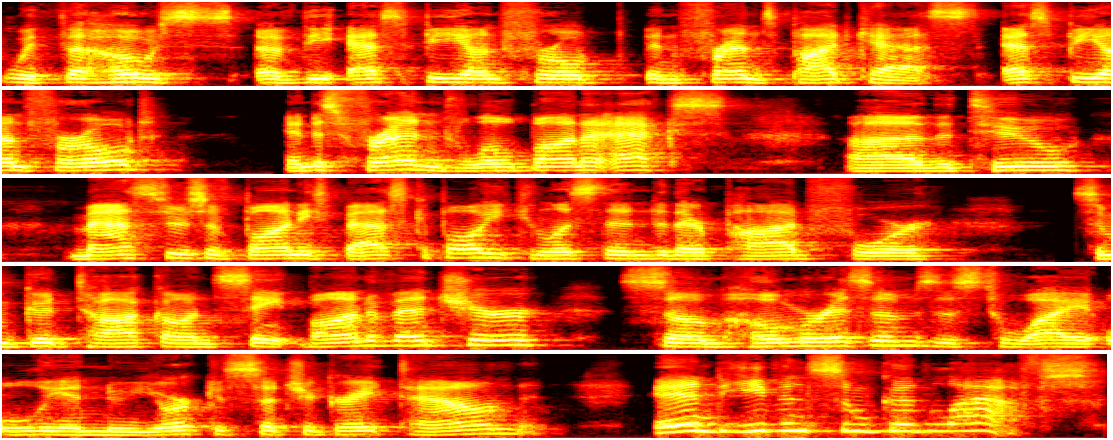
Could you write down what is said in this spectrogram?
with the hosts of the SB Unfurled and Friends podcast, SB Unfurled and his friend Lil Bona X, uh, the two masters of Bonnie's basketball. You can listen to their pod for some good talk on St. Bonaventure, some homerisms as to why Olean, New York is such a great town, and even some good laughs.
